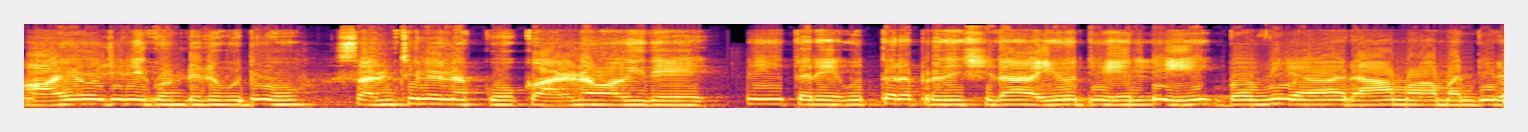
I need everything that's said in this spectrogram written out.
ಆಯೋಜನೆಗೊಂಡಿರುವುದು ಸಂಚಲನಕ್ಕೂ ಕಾರಣವಾಗಿದೆ. ಸ್ನೇಹಿತರೆ, ಉತ್ತರ ಪ್ರದೇಶದ ಅಯೋಧ್ಯೆಯಲ್ಲಿ ಭವ್ಯ ರಾಮ ಮಂದಿರ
